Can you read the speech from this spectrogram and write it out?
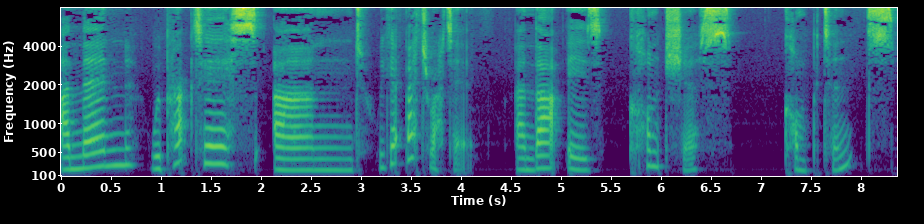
And then we practice and we get better at it, and that is conscious competence.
